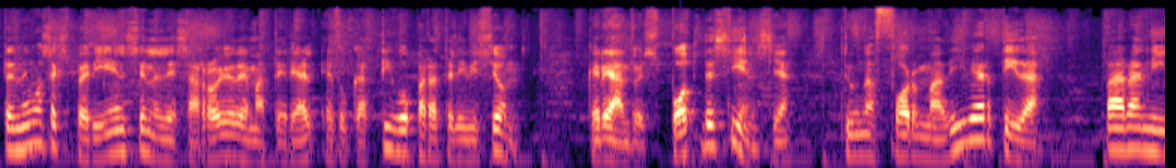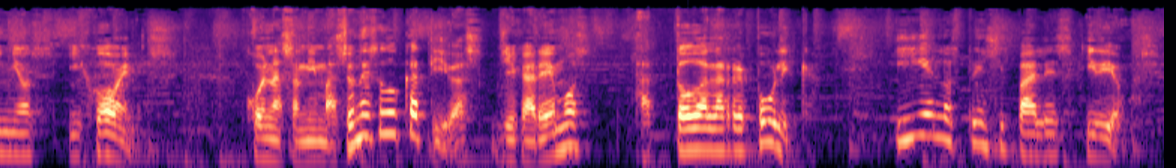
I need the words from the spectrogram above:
tenemos experiencia en el desarrollo de material educativo para televisión, creando spots de ciencia de una forma divertida para niños y jóvenes. Con las animaciones educativas llegaremos a toda la República y en los principales idiomas.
